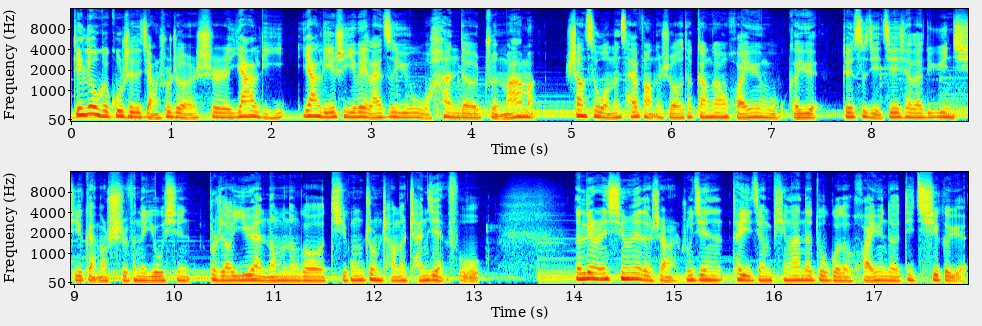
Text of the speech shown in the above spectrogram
第六个故事的讲述者是鸭梨，鸭梨是一位来自于武汉的准妈妈。上次我们采访的时候，她刚刚怀孕五个月，对自己接下来的孕期感到十分的忧心，不知道医院能不能够提供正常的产检服务。那令人欣慰的是，如今她已经平安的度过了怀孕的第七个月。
